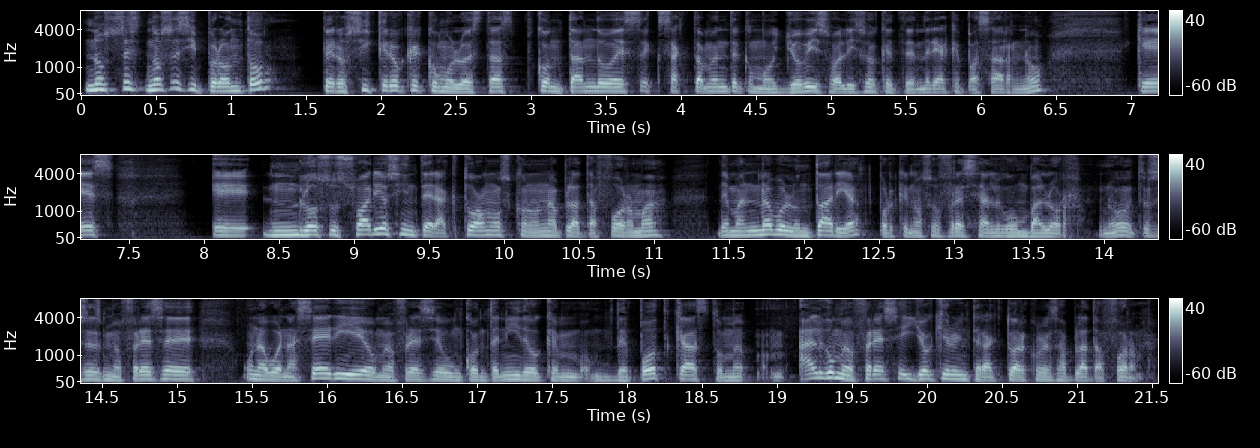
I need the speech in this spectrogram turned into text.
No sé, no sé si pronto, pero sí creo que como lo estás contando es exactamente como yo visualizo que tendría que pasar, ¿no? Que es eh, los usuarios interactuamos con una plataforma de manera voluntaria porque nos ofrece algún valor, ¿no? Entonces me ofrece una buena serie o me ofrece un contenido que, de podcast o algo me ofrece y yo quiero interactuar con esa plataforma.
